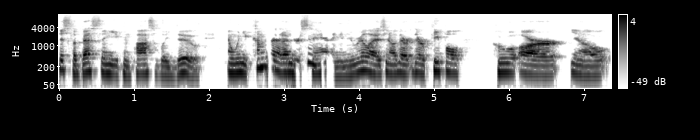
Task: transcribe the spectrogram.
just the best thing you can possibly do. And when you come to that hmm. understanding and you realize, you know, there, there are people who are, you know,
